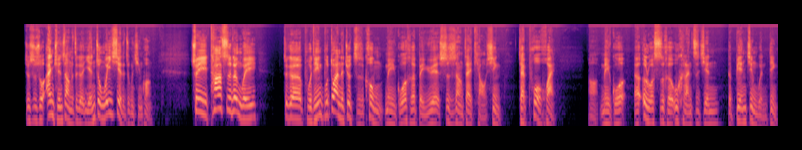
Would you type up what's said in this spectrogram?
就是说安全上的这个严重威胁的这种情况，所以他是认为这个普京不断的就指控美国和北约事实上在挑衅，在破坏。啊，美国、呃，俄罗斯和乌克兰之间的边境稳定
